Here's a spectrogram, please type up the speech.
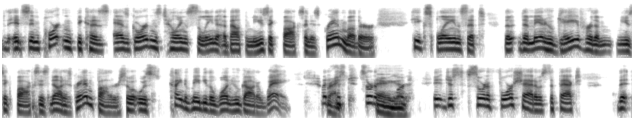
it's important because as Gordon's telling Selina about the music box and his grandmother, he explains that the, the man who gave her the music box is not his grandfather. So it was kind of maybe the one who got away. But Right. it just sort of There you go. fore- it just sort of foreshadows the fact that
